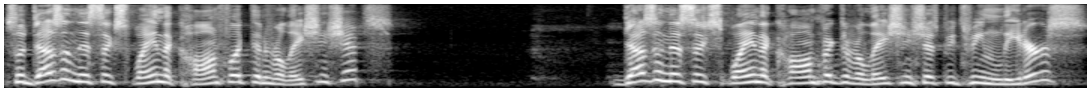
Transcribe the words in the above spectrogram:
So doesn't this explain the conflict in relationships? Doesn't this explain the conflict of relationships between leaders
